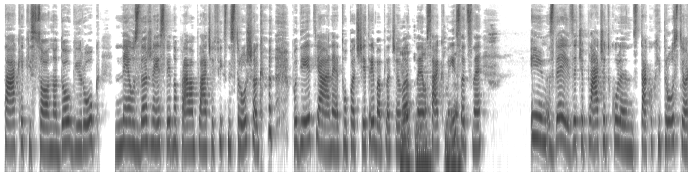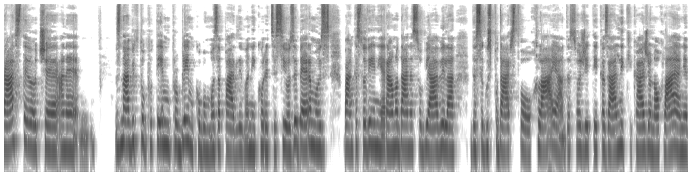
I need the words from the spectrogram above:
take, ki so na dolgi rok neuzdržne. Jaz vedno pravim, plače je fiksni strošek podjetja, ne, to pač je treba plačevati ja, ne, vsak ja. mesec. Ne. In zdaj, zdaj če plače tako s tako hitrostjo rastejo, če ne, zna biti to potem problem, ko bomo zapadli v neko recesijo. Zdaj beremo iz Banke Slovenije, ravno danes objavila, da se gospodarstvo ohlaja, da so že te kazalniki kažejo na ohlajanje.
